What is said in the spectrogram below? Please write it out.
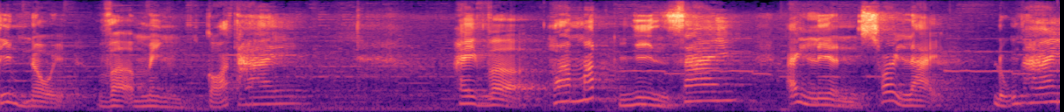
tin nổi vợ mình có thai. Hay vợ hoa mắt nhìn sai, Anh liền soi lại đúng hai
